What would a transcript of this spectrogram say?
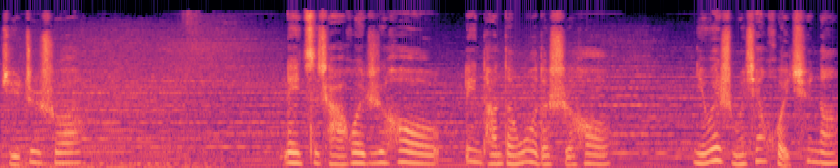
菊治说：“那次茶会之后，令堂等我的时候，你为什么先回去呢？”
